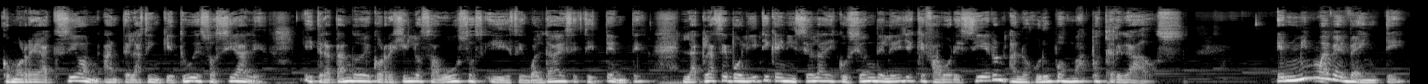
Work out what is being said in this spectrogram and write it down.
Como reacción ante las inquietudes sociales y tratando de corregir los abusos y desigualdades existentes, la clase política inició la discusión de leyes que favorecieron a los grupos más postergados. En 1920,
